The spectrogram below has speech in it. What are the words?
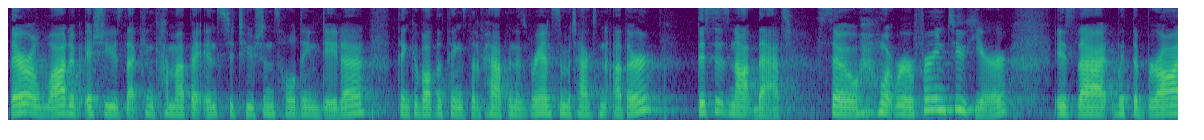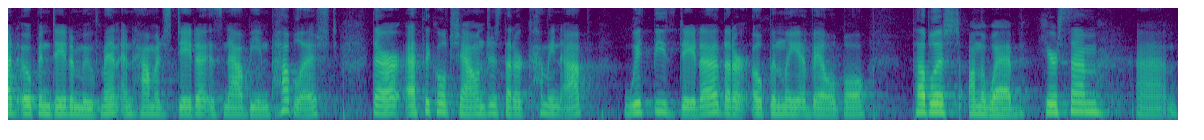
There are a lot of issues that can come up at institutions holding data. Think of all the things that have happened as ransom attacks and other. This is not that. So what we're referring to here is that with the broad open data movement and how much data is now being published, there are ethical challenges that are coming up with these data that are openly available, published on the web. Here's some um,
